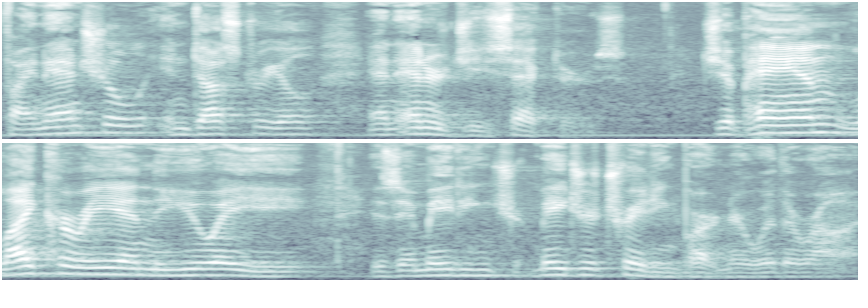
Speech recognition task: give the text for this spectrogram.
financial, industrial, and energy sectors. Japan, like Korea and the UAE, is a major trading partner with Iran.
